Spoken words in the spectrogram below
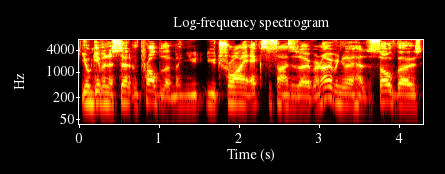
you're given a certain problem and you, you try exercises over and over and you learn how to solve those.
